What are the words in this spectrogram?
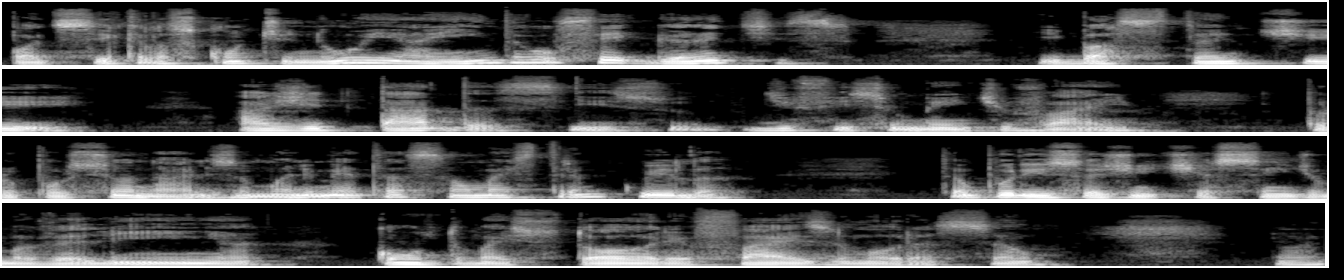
pode ser que elas continuem ainda ofegantes e bastante agitadas. Isso dificilmente vai proporcionar-lhes uma alimentação mais tranquila. Então, por isso, a gente acende uma velhinha, conta uma história, faz uma oração. É?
